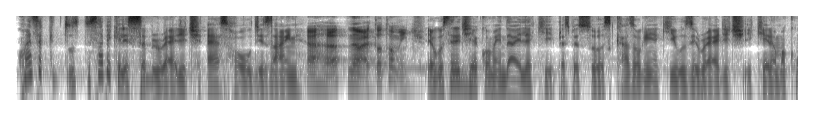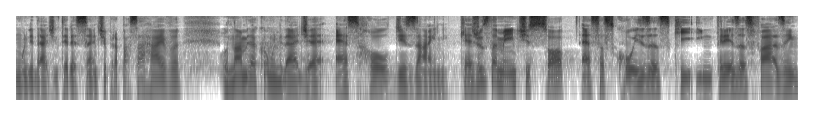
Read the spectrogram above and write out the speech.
com essa. Tu, tu sabe aquele subreddit Asshole Design? Aham, não, é totalmente. Eu gostaria de recomendar ele aqui para as pessoas. Caso alguém aqui use Reddit e queira uma comunidade interessante para passar raiva, o nome da comunidade é Asshole Design, que é justamente só essas coisas que empresas fazem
